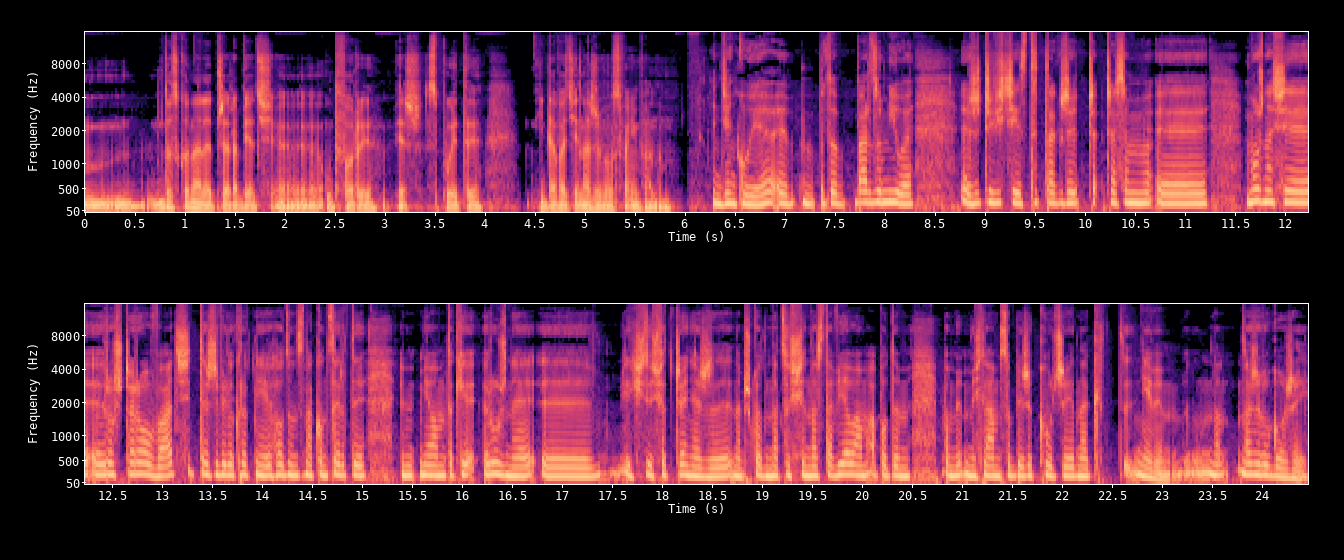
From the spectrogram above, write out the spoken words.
mm, doskonale przerabiać e, utwory, wiesz, z płyty i dawać je na żywo swoim fanom. Dziękuję. Y, to bardzo miłe. Rzeczywiście jest tak, że czasem y, można się rozczarować. Też wielokrotnie chodząc na koncerty miałam takie różne y, jakieś doświadczenia, że na przykład na coś się nastawiałam, a potem myślałam sobie, że kurczę, jednak nie wiem, na, na żywo gorzej.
